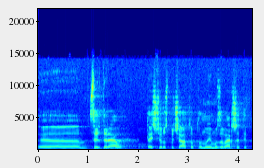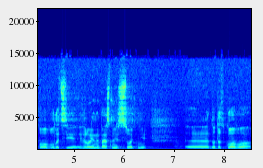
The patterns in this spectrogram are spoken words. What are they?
е, цих дерев. Те, що розпочато, плануємо завершити по вулиці Героїв Небесної Сотні. Е, Додатково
